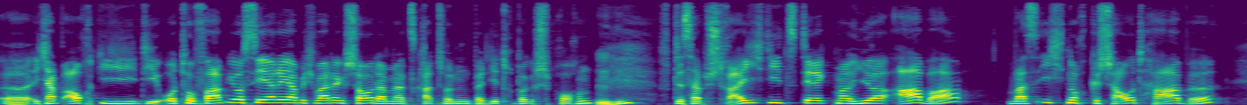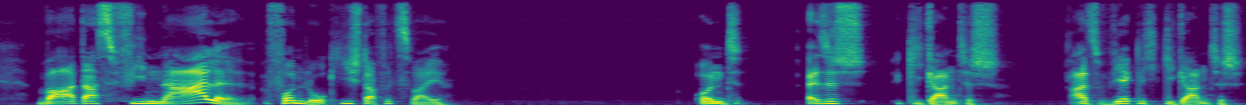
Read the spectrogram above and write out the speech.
Äh, ich habe auch die, die Otto Fabio Serie habe ich weitergeschaut, da haben wir jetzt gerade schon bei dir drüber gesprochen. Mhm. Deshalb streiche ich die jetzt direkt mal hier. Aber was ich noch geschaut habe, war das Finale von Loki Staffel 2. Und es ist gigantisch. Also wirklich gigantisch.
